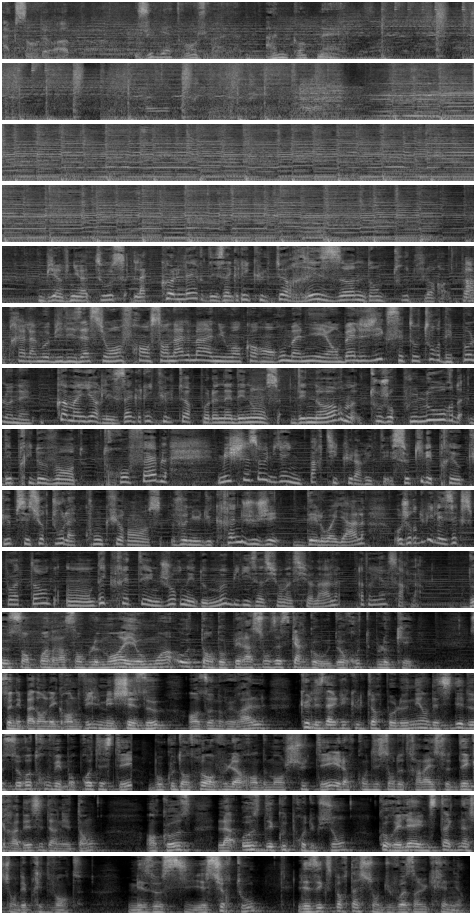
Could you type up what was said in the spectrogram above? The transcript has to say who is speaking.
Speaker 1: Accent d'Europe, Juliette Rangeval, Anne Contener.
Speaker 2: Bienvenue à tous. La colère des agriculteurs résonne dans toute l'Europe.
Speaker 3: Après la mobilisation en France, en Allemagne ou encore en Roumanie et en Belgique, c'est au tour des Polonais.
Speaker 2: Comme ailleurs, les agriculteurs polonais dénoncent des normes toujours plus lourdes, des prix de vente trop faibles. Mais chez eux, il y a une particularité. Ce qui les préoccupe, c'est surtout la concurrence venue d'Ukraine, jugée déloyale. Aujourd'hui, les exploitants ont décrété une journée de mobilisation nationale. Adrien Sarlat.
Speaker 4: 200 points de rassemblement et au moins autant d'opérations escargots ou de routes bloquées. Ce n'est pas dans les grandes villes, mais chez eux, en zone rurale, que les agriculteurs polonais ont décidé de se retrouver pour protester. Beaucoup d'entre eux ont vu leur rendement chuter et leurs conditions de travail se dégrader ces derniers temps. En cause, la hausse des coûts de production corrélée à une stagnation des prix de vente. Mais aussi et surtout, les exportations du voisin ukrainien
